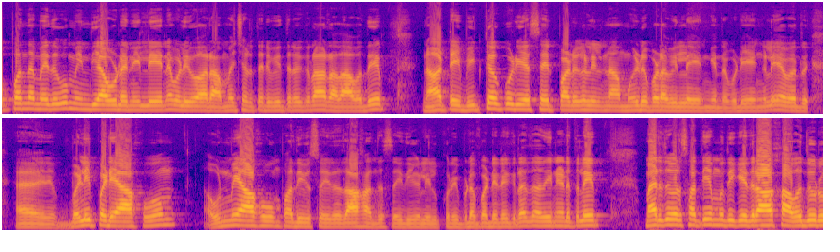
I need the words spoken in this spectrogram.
ஒப்பந்தம் எதுவும் இந்தியாவுடன் இல்லை என வெளிவார அமைச்சர் தெரிவித்திருக்கிறார். அதாவது நாட்டை விற்கக்கூடிய செயற்பாடுகளில் நாம் ஈடுபடவில்லை என்கின்ற விடயங்களை அவர் வெளிப்படையாகவும் உண்மையாகவும் பதிவு செய்ததாக அந்த செய்திகளில் குறிப்பிடப்பட்டிருக்கிறது. அதே நேரத்திலே மருத்துவர் சத்தியமுதிக்கு எதிராக அவதூறு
